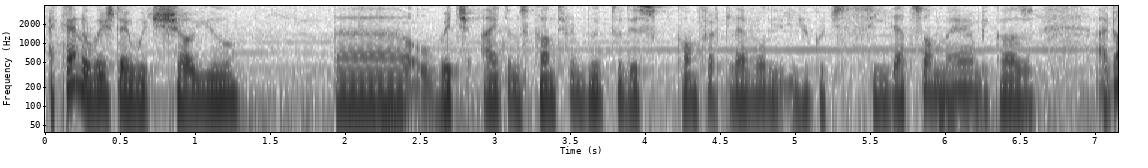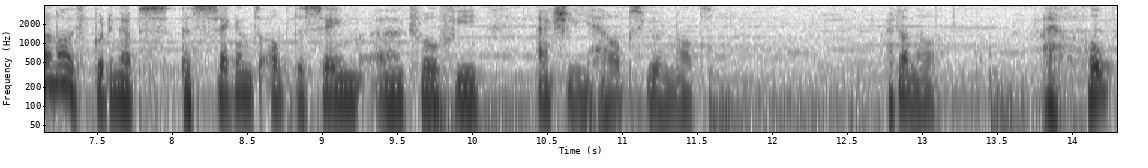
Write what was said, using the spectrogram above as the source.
I kind of wish they would show you uh, which items contribute to this comfort level. You, you, could see that somewhere because I don't know if putting up a second of the same uh, trophy actually helps you or not. I don't know. I hope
